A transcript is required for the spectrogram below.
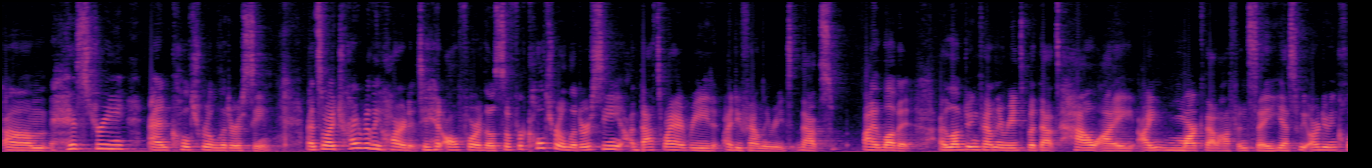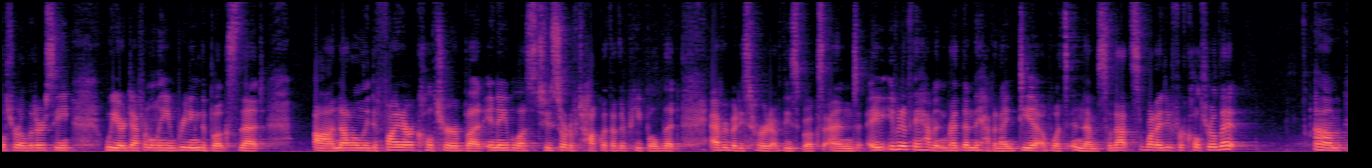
um, history, and cultural literacy. And so I try really hard to hit all four of those. So for cultural literacy, that's why I read, I do family reads. That's I love it. I love doing family reads, but that's how I, I mark that off and say, yes, we are doing cultural literacy. We are definitely reading the books that uh, not only define our culture, but enable us to sort of talk with other people that everybody's heard of these books. And even if they haven't read them, they have an idea of what's in them. So that's what I do for Cultural Lit. Um,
